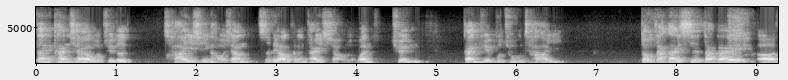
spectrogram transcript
但是看起来我觉得差异性好像资料可能太小了，完全感觉不出差异，都大概是大概 呃。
